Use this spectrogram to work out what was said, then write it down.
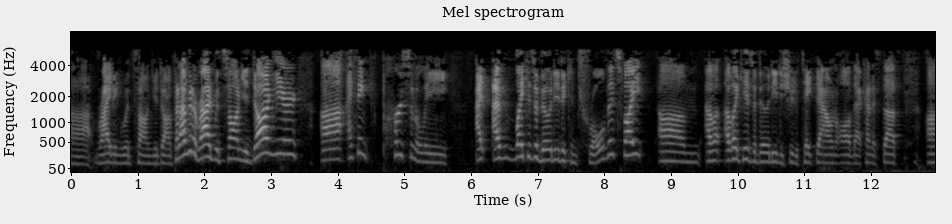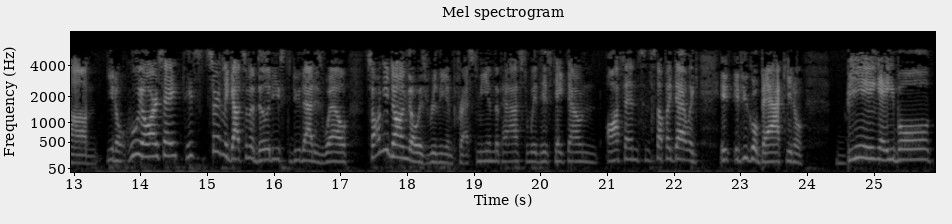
uh, riding with Song Yadong. But I'm to ride with Song Yadong here. Uh, I think personally, I, I like his ability to control this fight. Um, I, I like his ability to shoot a takedown, all that kind of stuff. Um, you know, Julio Arce, he's certainly got some abilities to do that as well. Song Yadong, though, has really impressed me in the past with his takedown offense and stuff like that. Like, if, if you go back, you know, being able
